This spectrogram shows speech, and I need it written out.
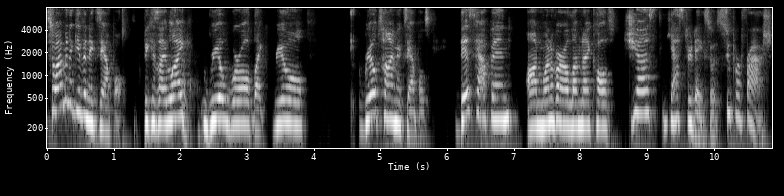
so I'm going to give an example because I like real world, like real, real time examples. This happened on one of our alumni calls just yesterday, so it's super fresh.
